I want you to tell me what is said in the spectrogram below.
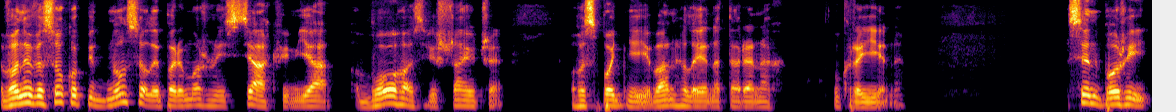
Вони високо підносили переможний стяг в ім'я Бога, звіщаючи Господнє Євангеліє на теренах України. Син Божий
